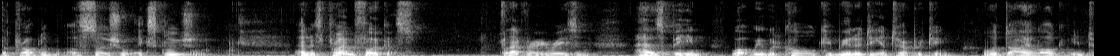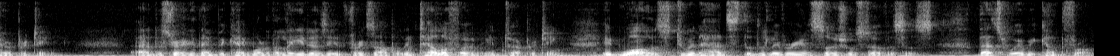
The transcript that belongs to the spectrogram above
the problem of social exclusion. And its prime focus, for that very reason, has been what we would call community interpreting or dialogue interpreting. And Australia then became one of the leaders, in, for example, in telephone interpreting. It was to enhance the delivery of social services. That's where we come from.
